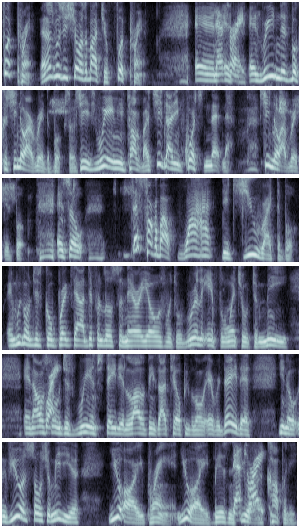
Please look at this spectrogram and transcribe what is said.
footprint. And that's what this show is about: your footprint. And That's and, right. and reading this book because she know I read the book, so she's we ain't even talking about. It. She's not even questioning that now. She know I read this book, and so let's talk about why did you write the book and we're going to just go break down different little scenarios which were really influential to me and also Right. just reinstated a lot of things i tell people on every day that you know if you're on social media you are a brand you are a business That's you are a company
